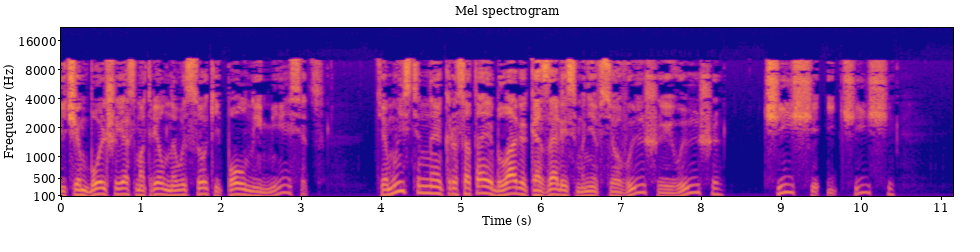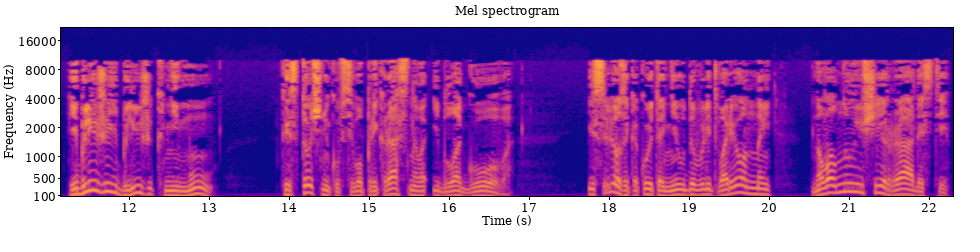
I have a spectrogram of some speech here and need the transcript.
И чем больше я смотрел на высокий полный месяц, тем истинная красота и благо казались мне все выше и выше, чище и чище, и ближе и ближе к нему, к источнику всего прекрасного и благого, и слезы какой-то неудовлетворенной, но волнующей радости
